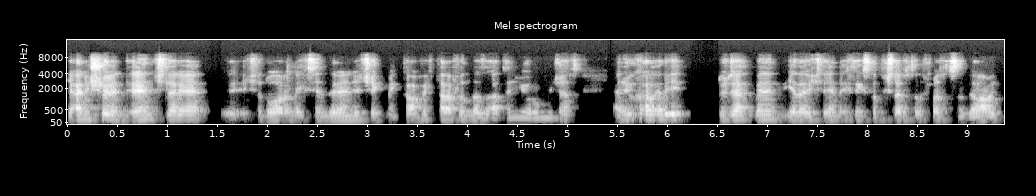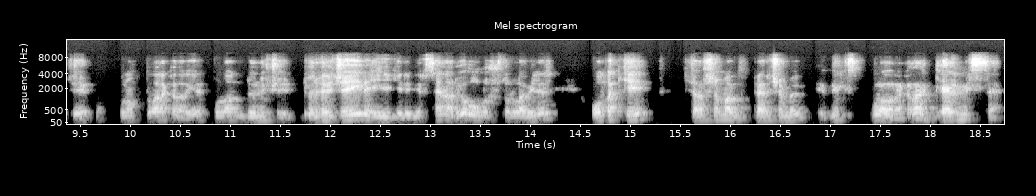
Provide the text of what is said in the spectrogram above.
Yani şöyle dirençlere işte dolar endeksini dirence çekmek tahvil tarafında zaten yorumlayacağız. Yani yukarıda bir düzeltmenin ya da işte endeksteki satışları satış baskısının devam edeceği bu, bu noktalara kadar gelip buradan dönüşü döneceğiyle ilgili bir senaryo oluşturulabilir. Ola ki çarşamba, perşembe VIX buralara kadar gelmişse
